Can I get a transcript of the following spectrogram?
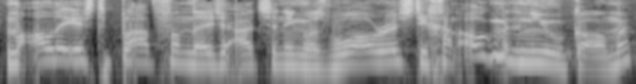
Mijn allereerste plaat van deze uitzending was Walrus. Die gaan ook met een nieuwe komen.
